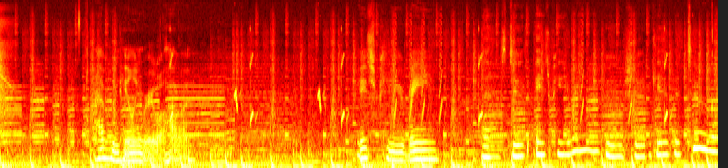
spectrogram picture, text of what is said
I haven't been healing very well, have I? HP rain. Let's do the HP rain. Who should I give it to? I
